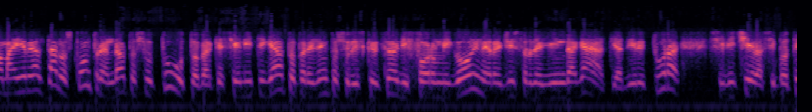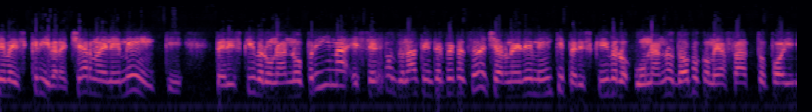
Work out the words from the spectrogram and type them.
no, ma in realtà lo scontro è andato su tutto perché si è litigato per esempio sull'iscrizione di Formigoni nel registro degli indagati, addirittura si diceva si poteva iscrivere, c'erano elementi per iscriverlo un anno prima e secondo un'altra interpretazione c'erano elementi per iscriverlo un anno dopo come ha fatto poi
